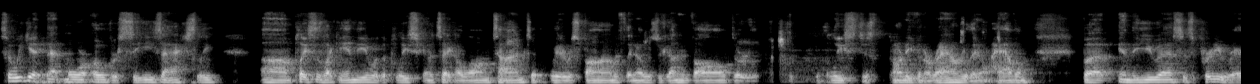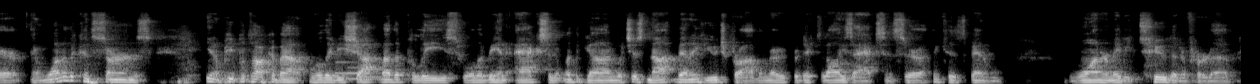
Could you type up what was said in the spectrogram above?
So we get that more overseas, actually. Um, places like India, where the police are going to take a long time typically to respond if they know there's a gun involved, or the police just aren't even around, or they don't have them. But in the US, it's pretty rare. And one of the concerns, you know, people talk about will they be shot by the police? Will there be an accident with a gun, which has not been a huge problem. We predicted all these accidents there. I think there's been one or maybe two that I've heard of.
